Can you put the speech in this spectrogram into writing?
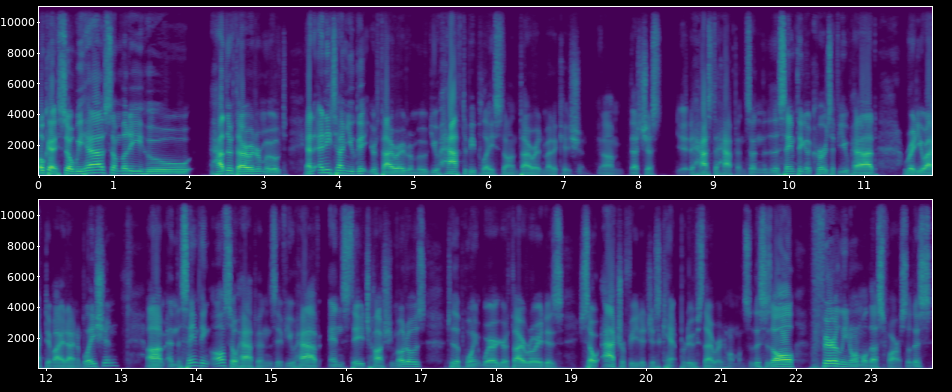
Okay, so we have somebody who had their thyroid removed, and anytime you get your thyroid removed, you have to be placed on thyroid medication. Um, that's just it has to happen. So the same thing occurs if you've had radioactive iodine ablation, um, and the same thing also happens if you have end-stage Hashimoto's to the point where your thyroid is so atrophied it just can't produce thyroid hormone. So this is all fairly normal thus far. So this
